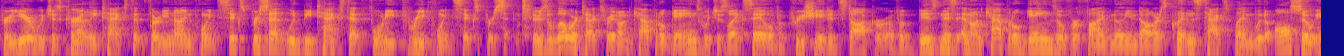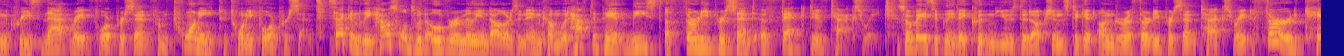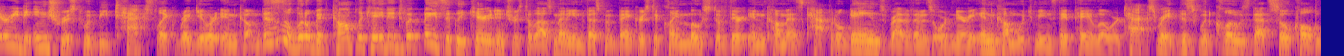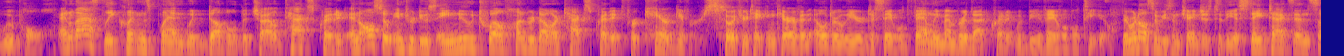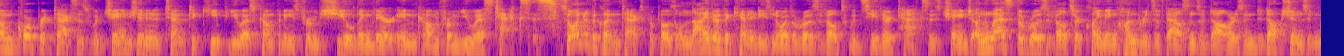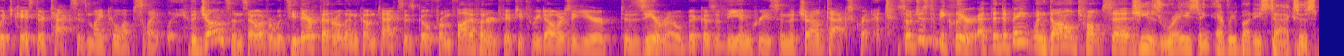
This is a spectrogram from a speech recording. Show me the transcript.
per year, which is currently taxed at 39.6%, would be taxed at 43.6%. There's a lower tax rate on capital gains, which is like sale of appreciated stock or of a business, and on capital gains over $5 million, Clinton's tax plan would also increase that rate 4% from 20 to 24%. Secondly, households with over a million dollars in income would have to pay at least least a 30% effective tax rate. So basically they couldn't use deductions to get under a 30% tax rate. Third, carried interest would be taxed like regular income. This is a little bit complicated, but basically carried interest allows many investment bankers to claim most of their income as capital gains rather than as ordinary income, which means they pay a lower tax rate. This would close that so-called loophole. And lastly, Clinton's plan would double the child tax credit and also introduce a new $1,200 tax credit for caregivers. So if you're taking care of an elderly or disabled family member, that that credit would be available to you. There would also be some changes to the estate tax, and some corporate taxes would change in an attempt to keep US companies from shielding their income from US taxes. So under the Clinton tax proposal, neither the Kennedys nor the Roosevelts would see their taxes change, unless the Roosevelts are claiming hundreds of thousands of dollars in deductions, in which case their taxes might go up slightly. The Johnsons, however, would see their federal income taxes go from $553 a year to zero because of the increase in the child tax credit. So just to be clear, at the debate when Donald Trump said, She is raising everybody's taxes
